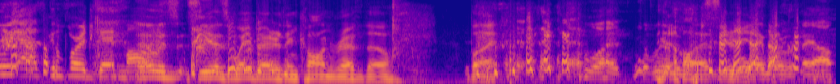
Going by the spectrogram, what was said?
we asked him for a dead mom. That was see, it was way better than calling Rev though. But what? It really was. Way more of a payoff.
